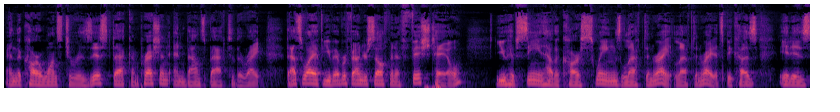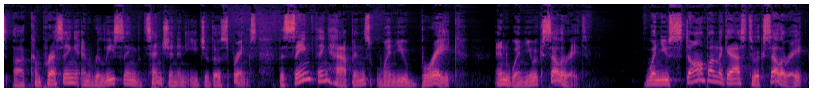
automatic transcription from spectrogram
and the car wants to resist that compression and bounce back to the right. That's why if you've ever found yourself in a fishtail, you have seen how the car swings left and right, left and right. It's because it is uh, compressing and releasing the tension in each of those springs. The same thing happens when you brake and when you accelerate. When you stomp on the gas to accelerate,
